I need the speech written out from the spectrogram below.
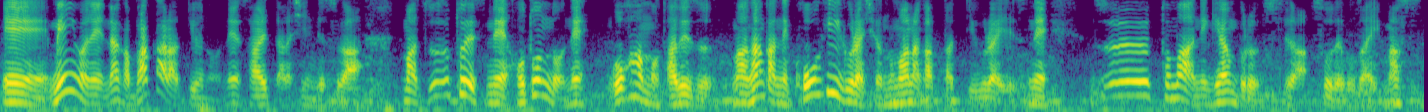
えー、メインはね、なんかバカラっていうのをね、されたらしいんですが、まあ、ずっとですね、ほとんどね、ご飯も食べず、まあ、なんかね、コーヒーぐらいしか飲まなかったっていうぐらいですね、ずっとまあね、ギャンブルしてたそうでございます。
